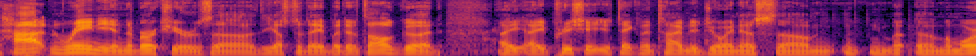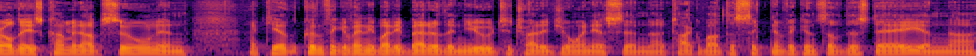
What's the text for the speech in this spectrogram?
hot and rainy in the Berkshires uh, yesterday, but it's all good. I, I, appreciate you taking the time to join us. Um, uh, Memorial Day is coming up soon, and I couldn't think of anybody better than you to try to join us and uh, talk about the significance of this day and uh,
